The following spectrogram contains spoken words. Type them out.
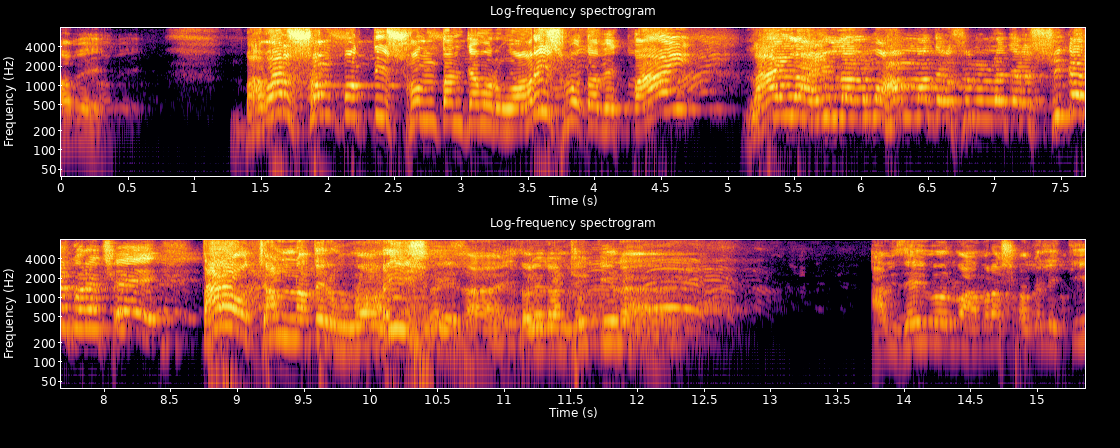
পাবে? বাবার সম্পত্তির সন্তান যেমন ওয়ারিস মোতাবেক পায় মুহাম্মদ করেছে, তারাও জান্নাতের ওয়ারিস হয়ে যায়। কি আমি যেই বলব, আমরা সকলে কি?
